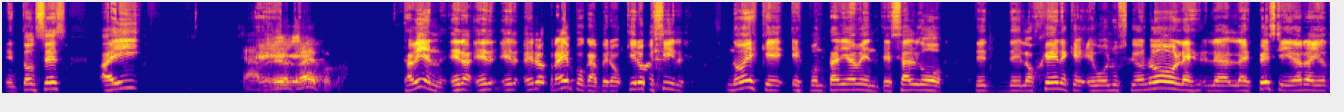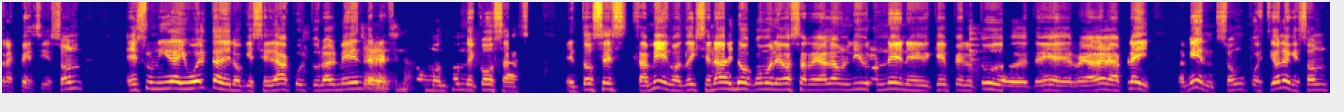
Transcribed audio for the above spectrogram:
Entonces, ahí... Ah, otra época está bien, era, era, otra época, pero quiero decir, no es que espontáneamente es algo de, los genes que evolucionó la, especie y ahora hay otra especie. Son, es un ida y vuelta de lo que se da culturalmente, un montón de cosas. Entonces, también cuando dicen, ay, no, ¿cómo le vas a regalar un libro a un nene? Qué pelotudo de que regalar a Play. También son cuestiones que son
